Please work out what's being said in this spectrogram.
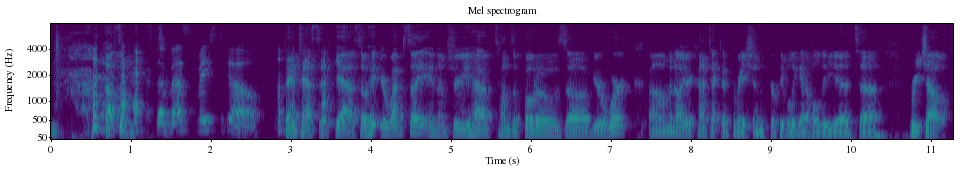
Awesome. That's the best place to go. Fantastic. Yeah. So hit your website, and I'm sure you have tons of photos of your work um, and all your contact information for people to get a hold of you to reach out,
